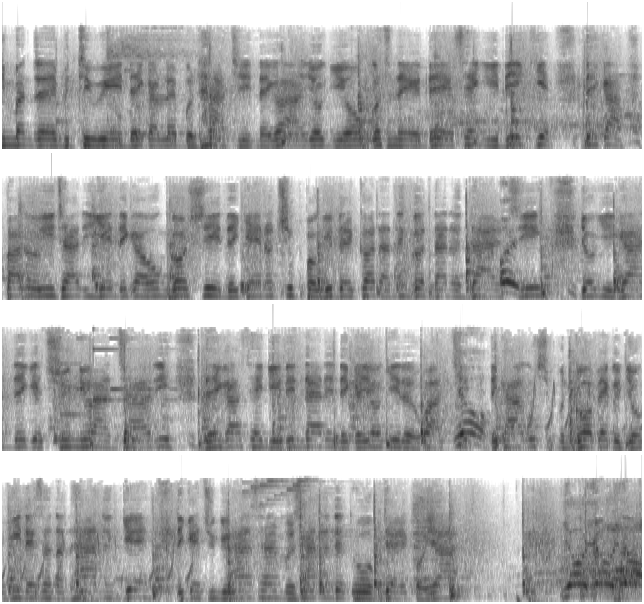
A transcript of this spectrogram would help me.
김반장의 뷰티 위에 내가 랩을 하지. 내가 여기 온 것은 내, 내 생일이기에. 내가 바로 이 자리에 내가 온 것이 내게는 축복이 될 거라는 건 나는 알지. 여기가 내게 중요한 자리. 내가 생일인 날에 내가 여기를 왔지. 요. 내가 하고 싶은 고백을 용기 내서 난 하는 게 내게 중요한 삶을 사는데 도움 될 거야. 여여여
